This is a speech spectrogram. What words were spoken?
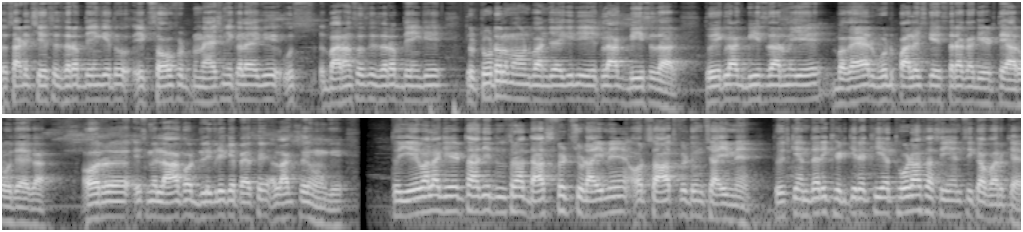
साढ़े छः से ज़रब देंगे तो एक सौ फुट मैच निकल आएगी, उस बारह सौ से ज़रब देंगे तो टोटल अमाउंट बन जाएगी जी एक लाख बीस हज़ार। तो एक लाख बीस हज़ार में ये बगैर वुड पॉलिश के इस तरह का गेट तैयार हो जाएगा। और इसमें लाख और डिलीवरी के पैसे अलग से होंगे। तो ये वाला गेट था जी दूसरा दस फिट चौड़ाई में और सात फिट ऊंचाई में। तो इसके अंदर ही खिड़की रखी है थोड़ा सा सीएनसी का वर्क है।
